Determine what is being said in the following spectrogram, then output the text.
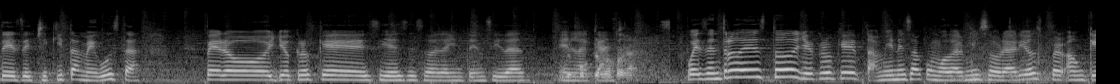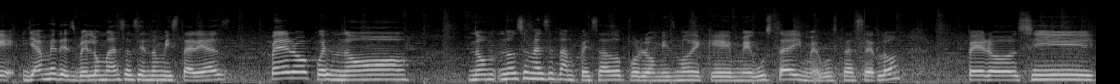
desde chiquita me gusta, pero yo creo que sí es eso, la intensidad en la cancha. Pues dentro de esto yo creo que también es acomodar mis horarios, pero aunque ya me desvelo más haciendo mis tareas, pero pues no, no, se me hace tan pesado por lo mismo de que me gusta y me gusta hacerlo, pero sí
